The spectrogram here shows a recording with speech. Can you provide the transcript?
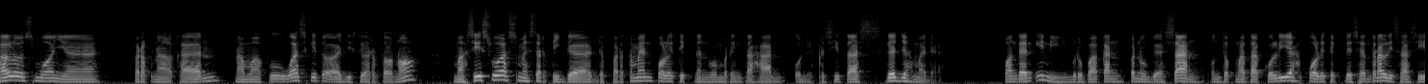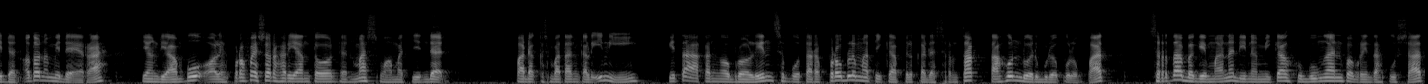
Halo semuanya, perkenalkan, namaku Waskito Aji Suhartono mahasiswa semester 3 Departemen Politik dan Pemerintahan Universitas Gajah Mada. Konten ini merupakan penugasan untuk mata kuliah Politik Desentralisasi dan Otonomi Daerah yang diampu oleh Profesor Haryanto dan Mas Muhammad Jindan. Pada kesempatan kali ini, kita akan ngobrolin seputar problematika Pilkada serentak tahun 2024 serta bagaimana dinamika hubungan pemerintah pusat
